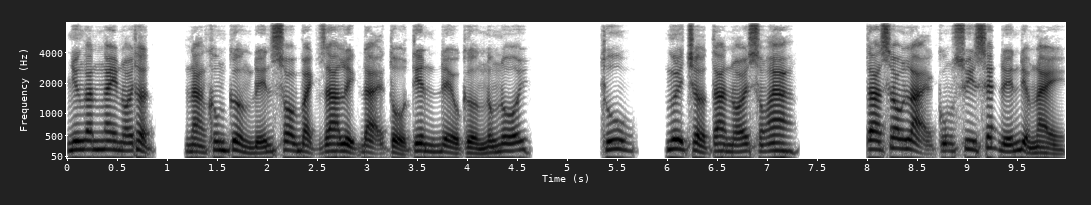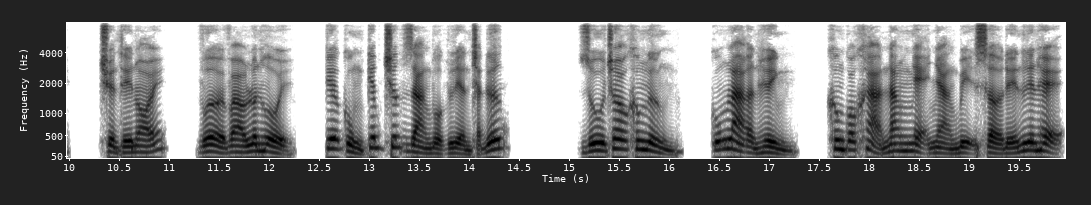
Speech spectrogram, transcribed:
nhưng ăn ngay nói thật, nàng không cường đến so bạch gia lịch đại tổ tiên đều cường nông nỗi. Thu, ngươi chờ ta nói xong A. Ta sau lại cũng suy xét đến điểm này, truyền thế nói, vừa vào luân hồi, kia cùng kiếp trước ràng buộc liền chặt đứt. Dù cho không ngừng, cũng là ẩn hình, không có khả năng nhẹ nhàng bị sờ đến liên hệ.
